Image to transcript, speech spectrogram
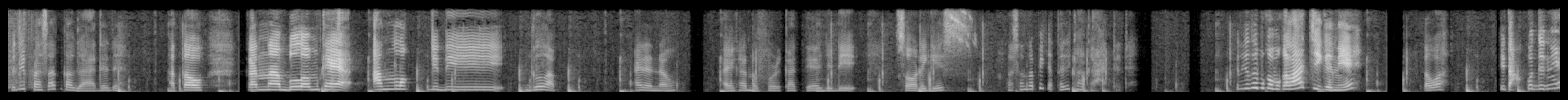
Tadi perasaan kagak ada deh. Atau karena belum kayak unlock jadi gelap. I don't know. I kind of forgot ya. Jadi sorry guys. Perasaan tapi tadi kagak ada deh. Kan kita buka-buka laci kan ya? Tahu ah? Ih, takut jadinya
